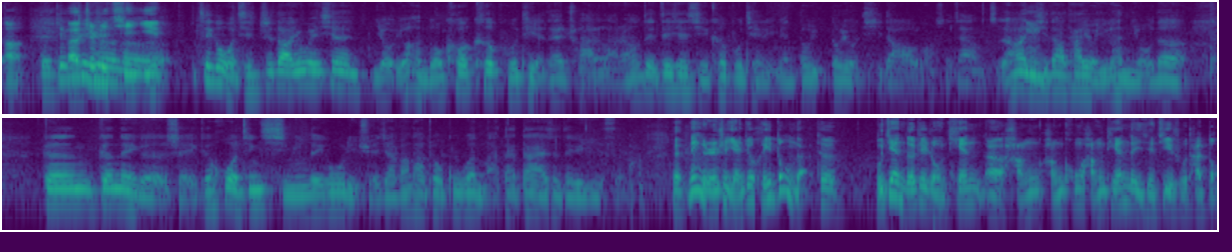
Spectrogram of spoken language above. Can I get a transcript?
啊，对，这呃这是其一。这个我其实知道，因为现在有有很多科科普帖在传了，然后这这些其实科普帖里面都都有提到了，是这样子。然后提到他有一个很牛的，跟跟那个谁，跟霍金齐名的一个物理学家帮他做顾问嘛，大大概是这个意思吧。对，那个人是研究黑洞的，他不见得这种天呃航航空航天的一些技术他懂，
